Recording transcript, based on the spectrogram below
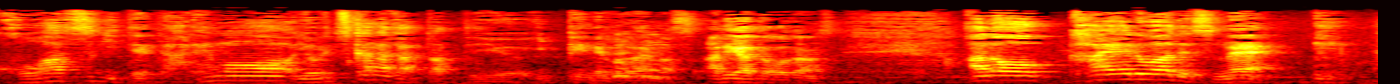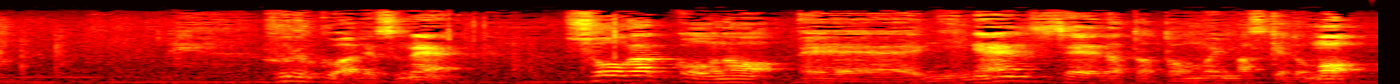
怖すぎて誰も寄りつかなかったっていう一品でございます。ありがとうございます。あのカエルはですね古くはですね小学校の、え2年生だったと思いますけども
